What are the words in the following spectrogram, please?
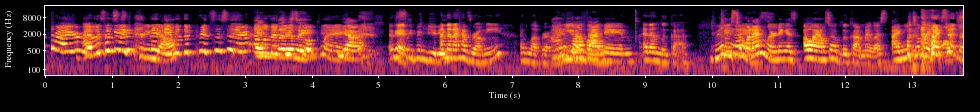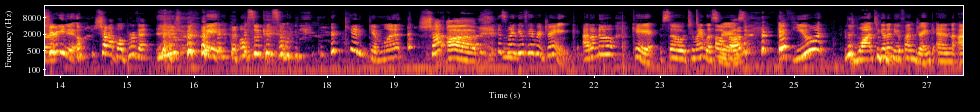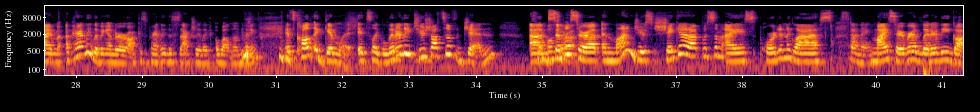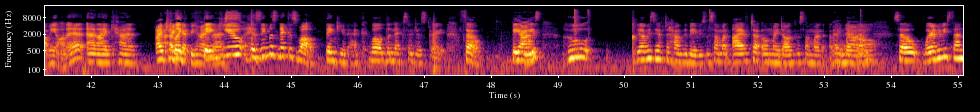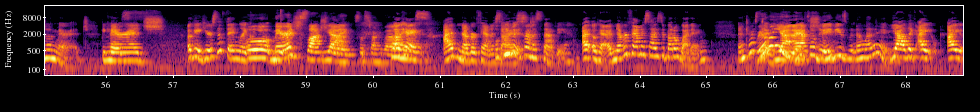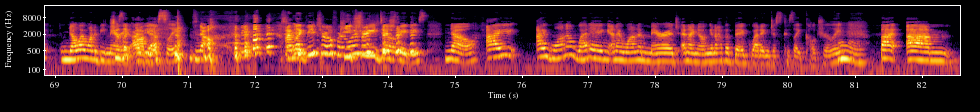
Briar I Rose was is thinking like cream the gal. name of the princess in our And elementary school play. Yeah. Okay. Sleeping Beauty. And then I have Romy. I love Romy. I Beautiful. love that name. and then Luca. Really Okay, so what. I'm learning is, oh, I also have Luca on my list. I need to like. I alter. said, sure you do. Shut up! I'll prove it. Wait, also, can someone name their kid Gimlet? Shut up. It's my new favorite drink. I don't know. Okay, so to my oh, listeners, Oh god. if you want to get a new fun drink, and I'm apparently living under a rock because apparently this is actually like a well known thing, it's called a gimlet. It's like literally two shots of gin. Um, Simple simple, syrup. syrup. and lime juice. Shake it up with some ice. Pour it in a glass. Stunning. My server literally got me on it, and I can't. I can't like, get behind Thank this. you. His name was Nick as well. Thank you, Nick. Well, the Nicks are just great. So, babies, who we obviously have to have the babies with someone. I have to own my dogs with someone. And I then with them. So, where do we stand on marriage? Because Marriage. Okay, here's the thing. Like, Oh, marriage slash Yeah. weddings. Let's talk about. okay, I've never fantasized. We'll keep it kind of snappy. I, okay, I've never fantasized about a wedding. Interesting. Really? Yeah, I so actually- babies but no wedding. Yeah, like I, I know I want to be married. She's like, obviously. no, I'm like vitro for petri dish babies. No, I. I want a wedding and I want a marriage and I know I'm gonna have a big wedding just because like culturally. Mm-hmm. But um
